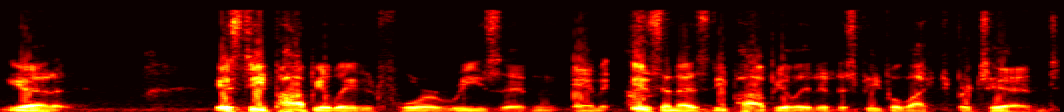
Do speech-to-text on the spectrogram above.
you know, is depopulated for a reason and isn't as depopulated as people like to pretend.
